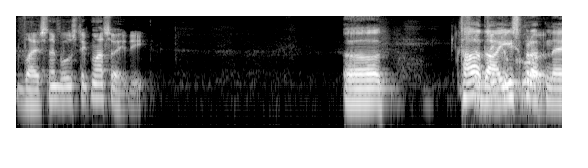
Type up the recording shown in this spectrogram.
vairs nebūs tik masveidīga. Uh, tādā Starp citu, ko- izpratnē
